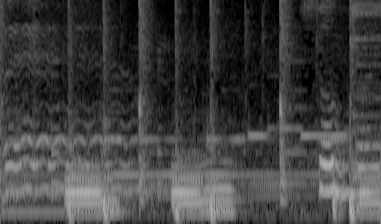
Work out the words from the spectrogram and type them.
fair. So. Brave.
